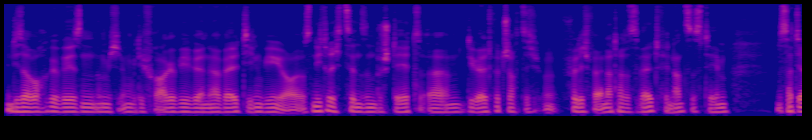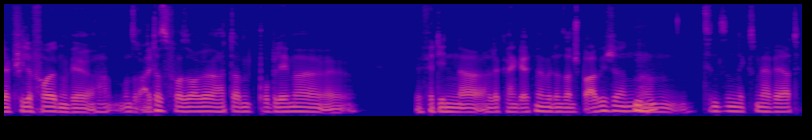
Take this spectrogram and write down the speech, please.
in dieser Woche gewesen, nämlich irgendwie die Frage, wie wir in einer Welt, die irgendwie aus Niedrigzinsen besteht, ähm, die Weltwirtschaft sich völlig verändert hat, das Weltfinanzsystem. Das hat ja viele Folgen. Wir haben, unsere Altersvorsorge hat damit Probleme. Wir verdienen äh, alle kein Geld mehr mit unseren Sparbüchern, mhm. Ähm, Zinsen nichts mehr wert.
